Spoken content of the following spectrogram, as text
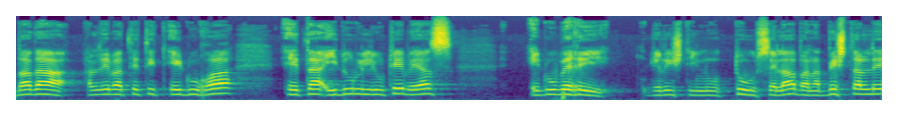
bada alde batetit egurra, eta iduri lute behaz, edu berri giristinu tu zela, baina bestalde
